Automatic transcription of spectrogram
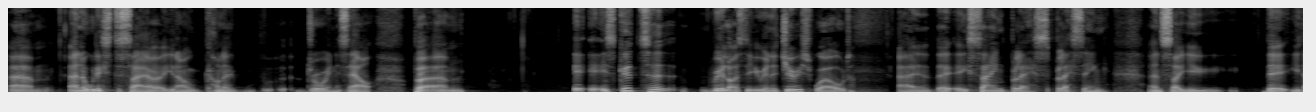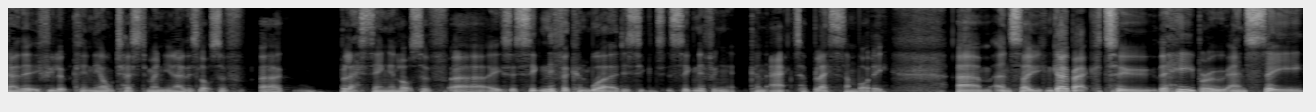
Um, and all this to say, uh, you know, kind of drawing this out, but um, it, it's good to realise that you're in a Jewish world, and he's saying bless, blessing, and so you, there, you know, that if you look in the Old Testament, you know, there's lots of uh, blessing and lots of. Uh, it's a significant word, it's a significant act to bless somebody, um, and so you can go back to the Hebrew and see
